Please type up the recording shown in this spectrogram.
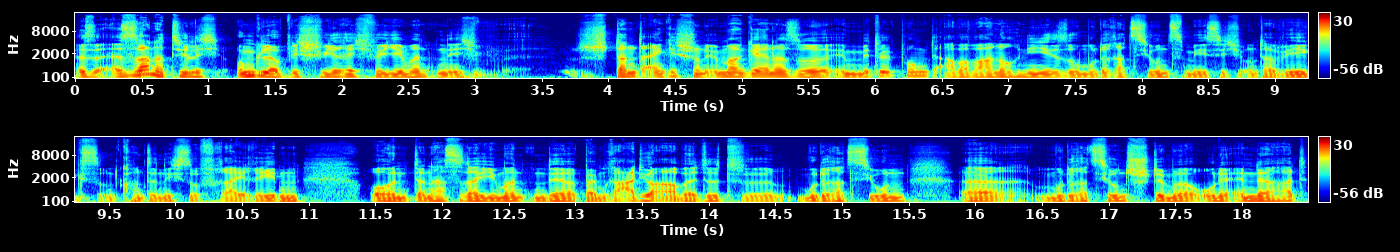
es, es war natürlich unglaublich schwierig für jemanden. Ich stand eigentlich schon immer gerne so im Mittelpunkt, aber war noch nie so moderationsmäßig unterwegs und konnte nicht so frei reden. Und dann hast du da jemanden, der beim Radio arbeitet, äh, Moderation, äh, Moderationsstimme ohne Ende hat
